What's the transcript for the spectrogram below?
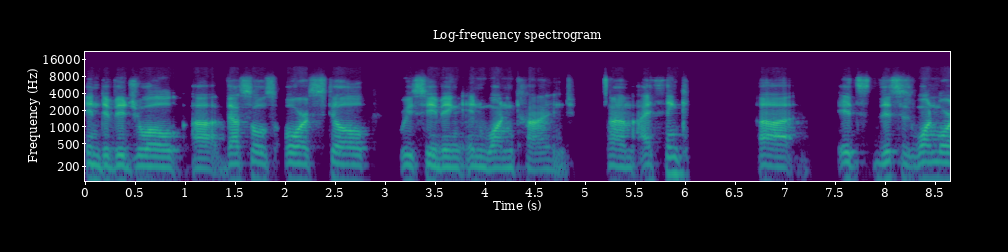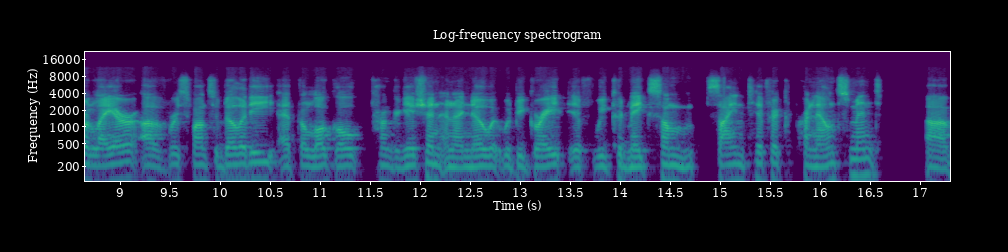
individual uh, vessels or still receiving in one kind. Um, I think uh, it's this is one more layer of responsibility at the local congregation, and I know it would be great if we could make some scientific pronouncement. Uh,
